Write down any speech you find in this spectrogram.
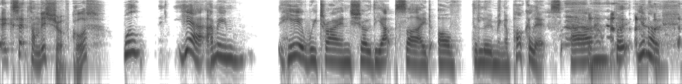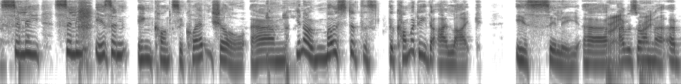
Except on this show, of course. Well, yeah. I mean, here we try and show the upside of the looming apocalypse. Um, but you know, silly, silly isn't inconsequential. Um, you know, most of the the comedy that I like is silly. Uh, right, I was on right. a,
